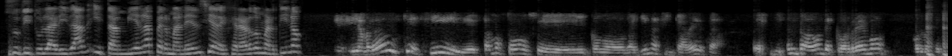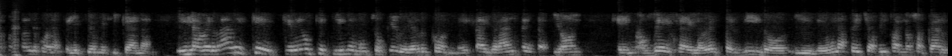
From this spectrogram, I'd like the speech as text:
su titularidad y también la permanencia de Gerardo Martino. Eh, la verdad es que sí, estamos todos eh, como gallinas sin cabeza, viendo a dónde corremos con lo que está pasando con la selección mexicana. Y la verdad es que creo que tiene mucho que ver con esa gran sensación que nos deja el haber perdido y de una fecha FIFA no sacar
